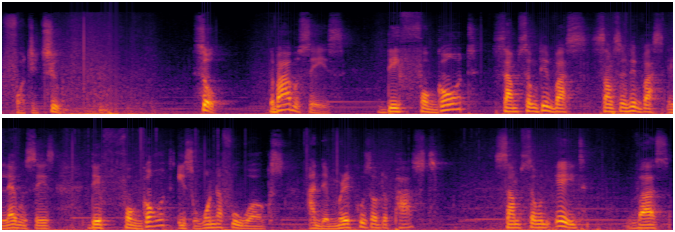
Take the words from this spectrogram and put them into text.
42. So, the Bible says, they forgot, Psalm 17, verse, Psalm 17, verse 11 says, they forgot his wonderful works and the miracles of the past. Psalm 78, verse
